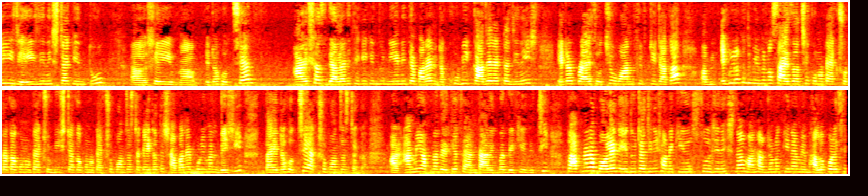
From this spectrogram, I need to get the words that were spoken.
এই যে, এই জিনিসটা কিন্তু সেই এটা হচ্ছে আয়েশাস গ্যালারি থেকে কিন্তু নিয়ে নিতে পারেন। এটা খুবই কাজের একটা জিনিস। এটার প্রাইস হচ্ছে ওয়ান ফিফটি টাকা। এগুলোর কিন্তু বিভিন্ন সাইজ আছে। কোনোটা একশো টাকা, কোনোটা একশো বিশ টাকা, কোনোটা একশো পঞ্চাশ টাকা। এটাতে সাবানের পরিমাণ বেশি, তাই এটা হচ্ছে একশো পঞ্চাশ টাকা। আর আমি আপনাদেরকে ফ্যানটা আরেকবার দেখিয়ে দিচ্ছি। তো আপনারা বলেন, এই দুইটা জিনিস অনেক ইউজফুল জিনিস না? মানহার জন্য কিনে আমি ভালো করেছি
